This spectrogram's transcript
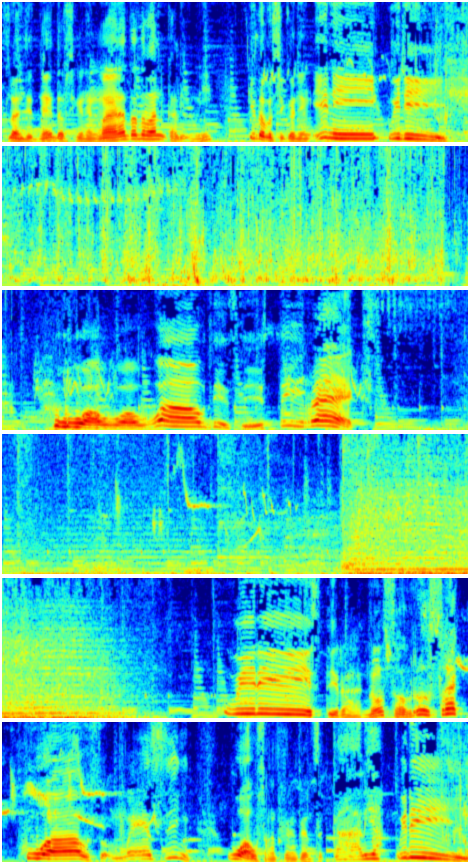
Selanjutnya kita bersihkan yang mana teman-teman? Kali ini kita bersihkan yang ini. Widih. Wow, wow, wow, this is T-Rex. Widih, Tyrannosaurus Rex. Wow, so amazing. Wow, sangat keren-keren sekali ya. Widih.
